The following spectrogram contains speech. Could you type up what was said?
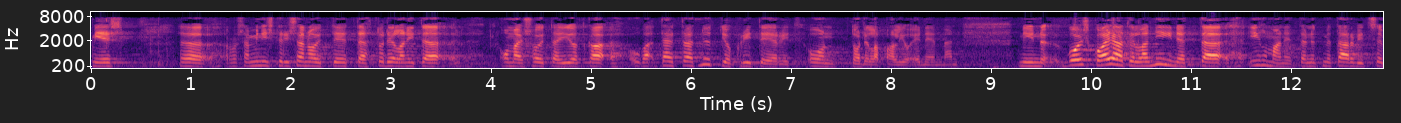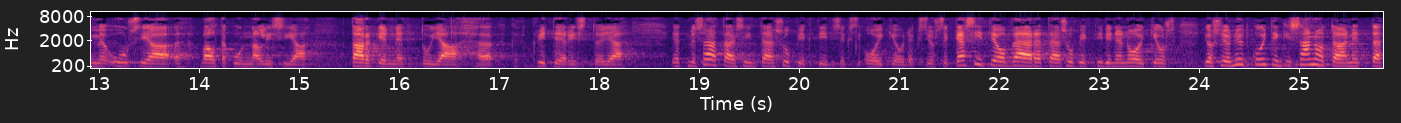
Mies. Arvoisa ministeri, sanoitte, että todella niitä omaishoitajia, jotka täyttävät nyt jo kriteerit, on todella paljon enemmän. Niin voisiko ajatella niin, että ilman, että nyt me tarvitsemme uusia valtakunnallisia tarkennettuja äh, kriteeristöjä, että me saataisiin tämä subjektiiviseksi oikeudeksi. Jos se käsite on väärä, tämä subjektiivinen oikeus, jos jo nyt kuitenkin sanotaan, että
